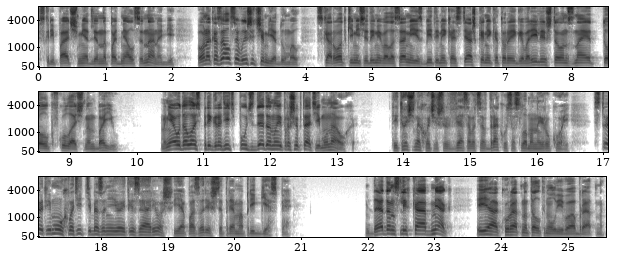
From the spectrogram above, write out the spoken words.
Скрипач медленно поднялся на ноги. Он оказался выше, чем я думал, с короткими седыми волосами и сбитыми костяшками, которые говорили, что он знает толк в кулачном бою. Мне удалось преградить путь Дедану и прошептать ему на ухо. «Ты точно хочешь ввязываться в драку со сломанной рукой? Стоит ему ухватить тебя за нее, и ты заорешь, и опозоришься прямо при Геспе». Дэден слегка обмяк, и я аккуратно толкнул его обратно.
